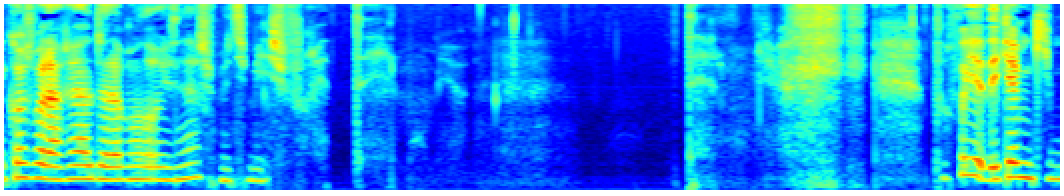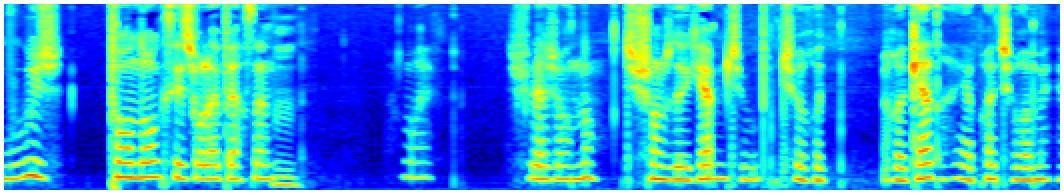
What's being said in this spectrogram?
mais quand je vois la réal de la bande originale, je me dis, mais je ferais tellement mieux. Tellement mieux. Parfois, il y a des cams qui bougent pendant que c'est sur la personne. Mm. Bref. Je suis là, genre, non, tu changes de cam, tu, tu re- recadres et après tu remets.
